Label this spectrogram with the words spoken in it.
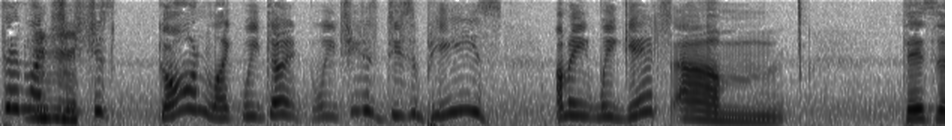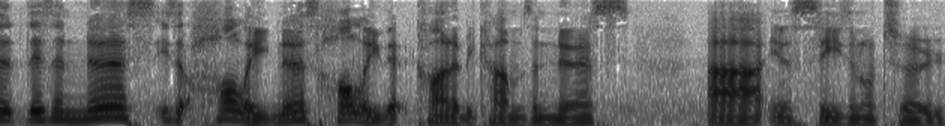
then, like, mm-hmm. she's just gone. Like, we don't. We she just disappears. I mean, we get um there's a there's a nurse. Is it Holly? Nurse Holly that kind of becomes a nurse uh, in a season or two,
